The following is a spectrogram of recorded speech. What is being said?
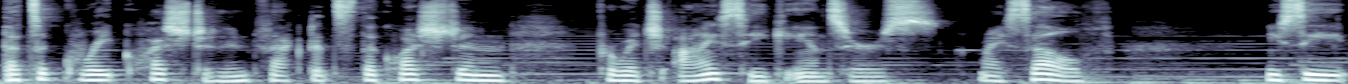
that's a great question. In fact, it's the question for which I seek answers myself. You see,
